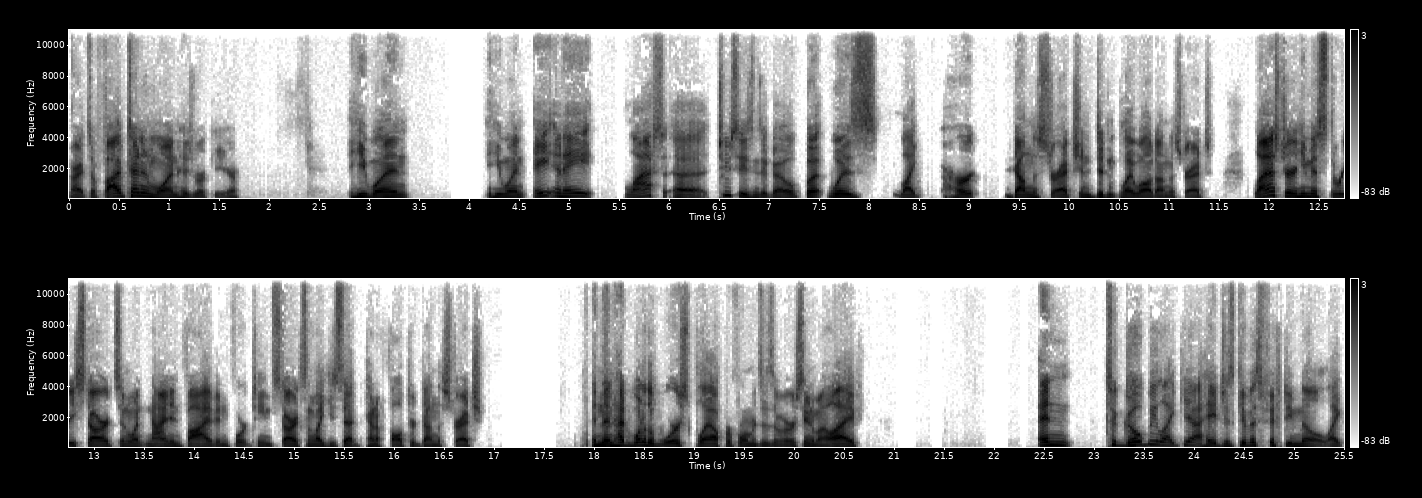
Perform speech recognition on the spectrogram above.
All right, so five ten and one his rookie year. He went, he went eight and eight last uh two seasons ago, but was like hurt down the stretch and didn't play well down the stretch. Last year he missed three starts and went nine and five in 14 starts, and like you said, kind of faltered down the stretch. And then had one of the worst playoff performances I've ever seen in my life. And to go be like, yeah, hey, just give us 50 mil. Like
